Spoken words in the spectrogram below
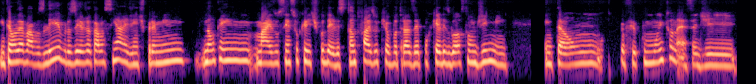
Então eu levava os livros e eu já estava assim, ai ah, gente, para mim não tem mais o senso crítico deles, tanto faz o que eu vou trazer porque eles gostam de mim. Então eu fico muito nessa de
